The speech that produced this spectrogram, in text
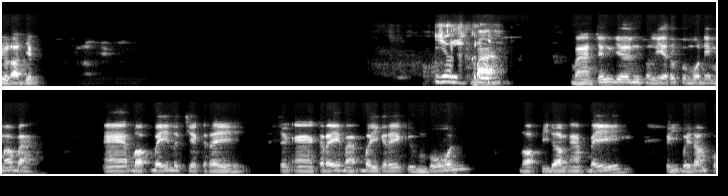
យល់អត់យើងយល់គ្រូបាទបាទអញ្ចឹងយើងពលារូបមន្តនេះមកបាទ a ដក b លើកជាការ៉េអញ្ចឹង a ការ៉េបាទ3ការ៉េគឺ9ដក2ដង ab 2 3ដង6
